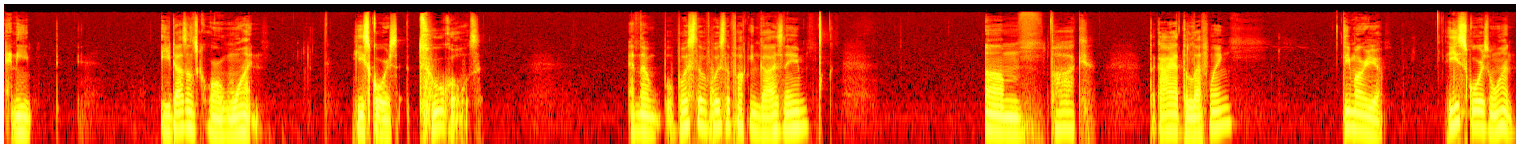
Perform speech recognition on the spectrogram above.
And he he doesn't score one. He scores two goals. And then what's the what's the fucking guy's name? Um fuck. The guy at the left wing? Di Maria. He scores one.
